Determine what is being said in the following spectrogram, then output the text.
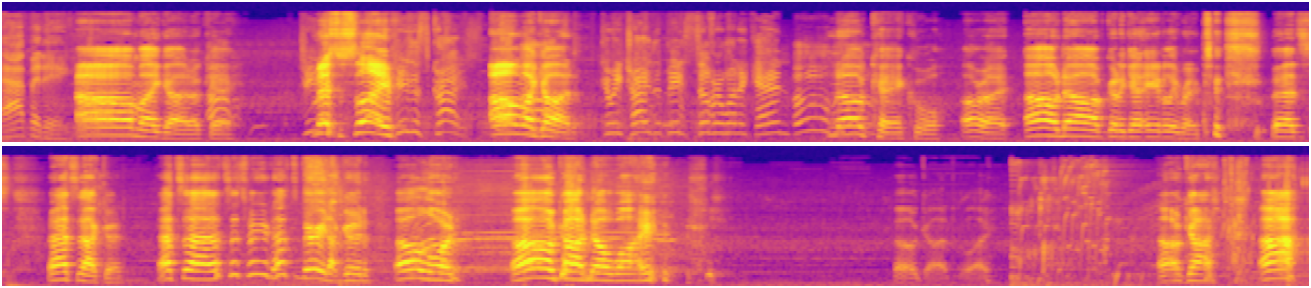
happening? Oh my god, okay. Jesus, Mr. Slave! Jesus Christ! Oh my god. Can we try the big silver one again? Oh, No, okay, cool. Alright. Oh no, I'm gonna get anally raped. that's that's not good. That's uh that's that's very that's very not good. Oh lord. Oh god, no, why? oh god, why? Oh god. Ah!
